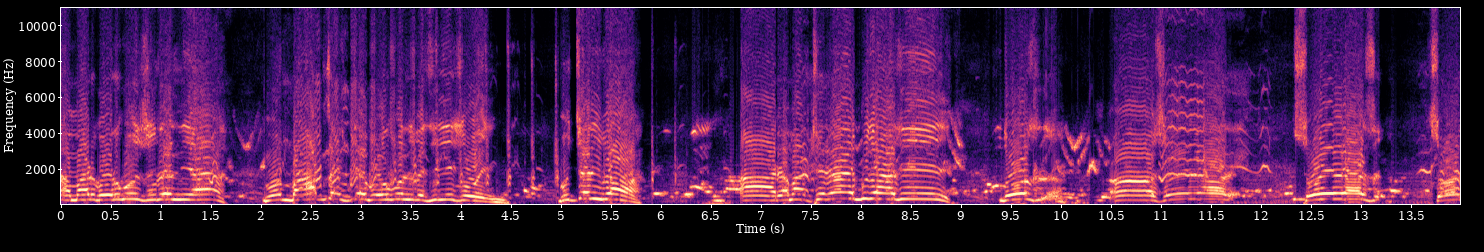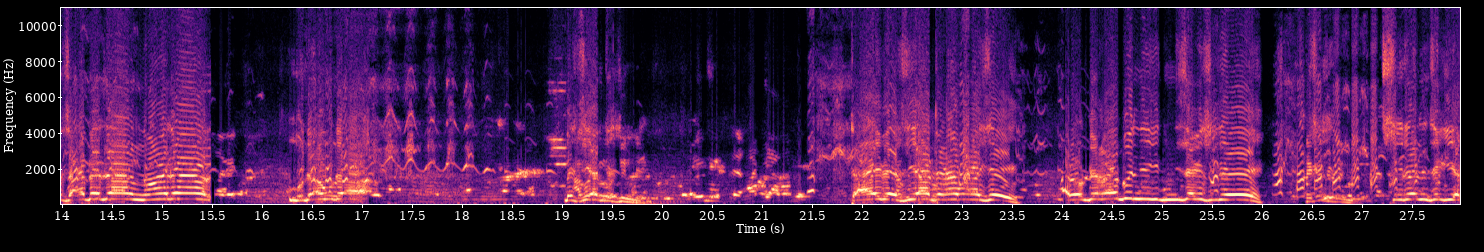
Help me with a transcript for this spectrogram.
আমার গরুগুলো চুরে নিয়া মোর বাপ চাইতে গরুগুলো বেশি লিস হই বুঝছ দিবা আর আমার ছেলে আছিল। দশ আহ, ছয় হাজার ছয় হাজার ছয় সাত হাজার নয় হাজার মোটামুটি বেশি বুঝিনি। তাই বেশি আর টাকা বানাইছে। আর ও টাকাগুলো নিচে গেছিল সেকেন্ড বুঝিনি। সুরে নিচে গিয়ে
